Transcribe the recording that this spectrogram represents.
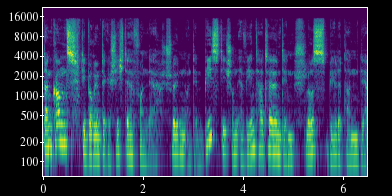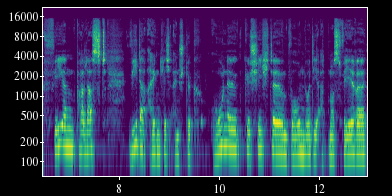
Dann kommt die berühmte Geschichte von der Schönen und dem Biest, die ich schon erwähnt hatte. Den Schluss bildet dann der Feenpalast. Wieder eigentlich ein Stück ohne Geschichte, wo nur die Atmosphäre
